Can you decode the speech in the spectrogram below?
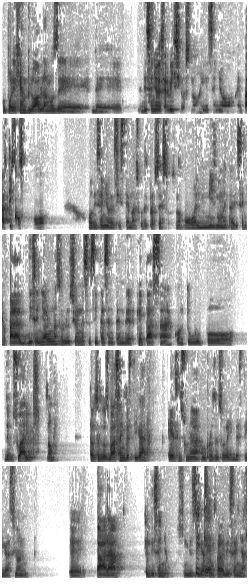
O, por ejemplo, hablamos de, de diseño de servicios, ¿no? Y diseño empático o o diseño de sistemas o de procesos, ¿no? O el mismo metadiseño. Para diseñar una solución necesitas entender qué pasa con tu grupo de usuarios, ¿no? Entonces los vas a investigar. Ese es una, un proceso de investigación eh, para el diseño. Es investigación para diseñar.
